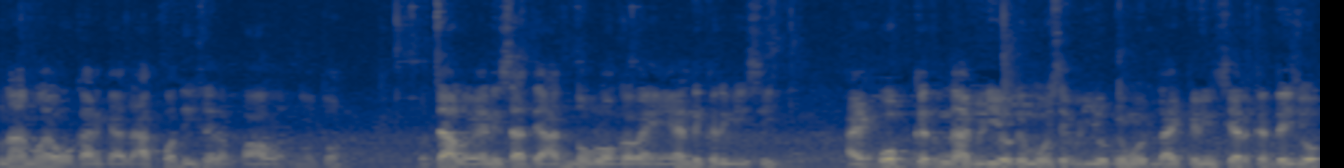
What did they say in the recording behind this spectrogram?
નાનો આવ્યો કારણ કે આજ આખો દી છે ને પાવર નહોતો. તો ચાલો, એની સાથે આજનો વ્લોગ હવે એન્ડ કરવી છે. આઈ હોપ કે તમને આ વીડિયો ગમ્યો છે વીડિયો ગમ્યો લાઈક કરીને શેર કરી દેજો.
